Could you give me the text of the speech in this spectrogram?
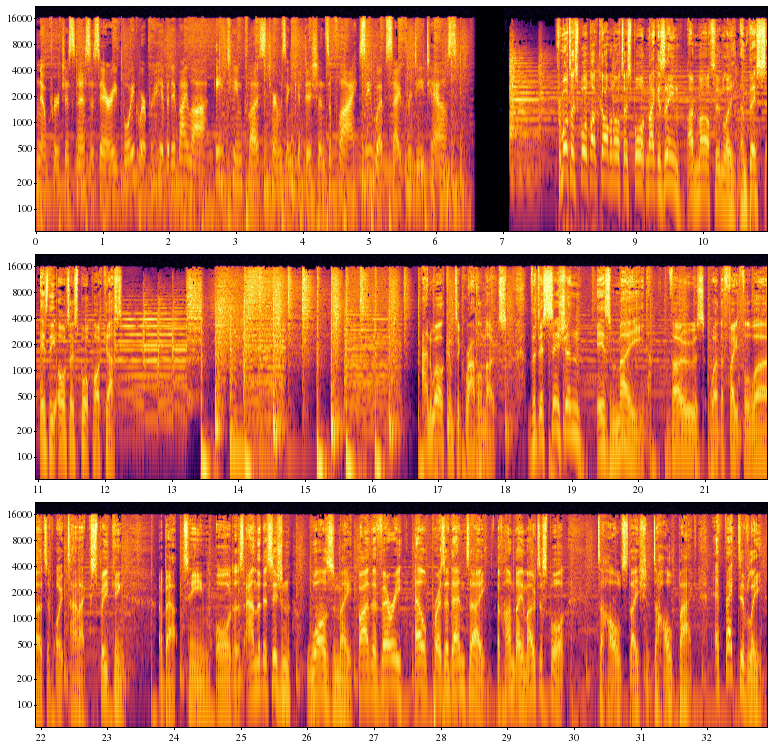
No purchase necessary. Void where prohibited by law. 18 plus terms and conditions apply. See website for details. From Autosport.com and Autosport Magazine, I'm Martin Lee, and this is the Autosport Podcast. And welcome to Gravel Notes. The decision is made. Those were the fateful words of Ott Tanak speaking about team orders. And the decision was made by the very El Presidente of Hyundai Motorsport to hold station, to hold back, effectively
